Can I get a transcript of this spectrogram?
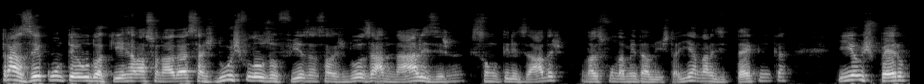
trazer conteúdo aqui relacionado a essas duas filosofias, essas duas análises né, que são utilizadas, análise fundamentalista e análise técnica. E eu espero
